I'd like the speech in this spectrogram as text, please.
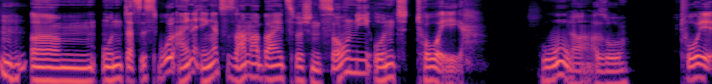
Mhm. Ähm, und das ist wohl eine enge Zusammenarbeit zwischen Sony und Toei. Oh. Ja, also Toei,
